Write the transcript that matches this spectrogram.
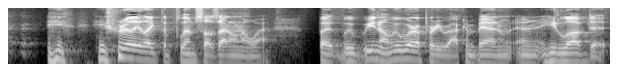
he he really liked the Plimsouls. I don't know why, but we you know we were a pretty rocking band, and he loved it.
